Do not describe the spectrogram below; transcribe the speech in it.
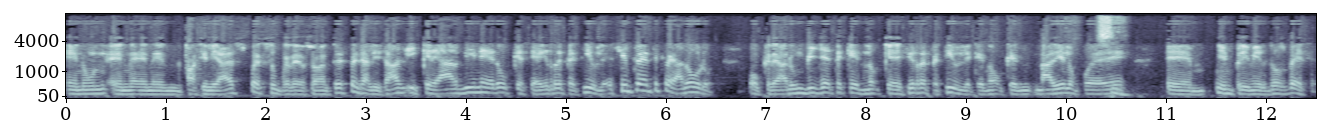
en, un, en, facilidades pues súper especializadas y crear dinero que sea irrepetible. Es simplemente crear oro o crear un billete que, no, que es irrepetible, que, no, que nadie lo puede eh, imprimir dos veces.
